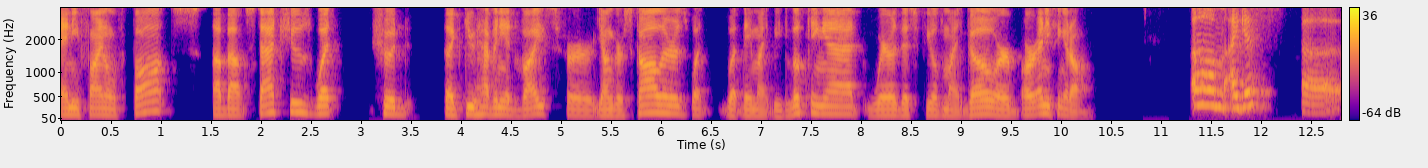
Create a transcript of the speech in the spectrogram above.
any final thoughts about statues? What should like do you have any advice for younger scholars? What what they might be looking at where this field might go or or anything at all? Um i guess uh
